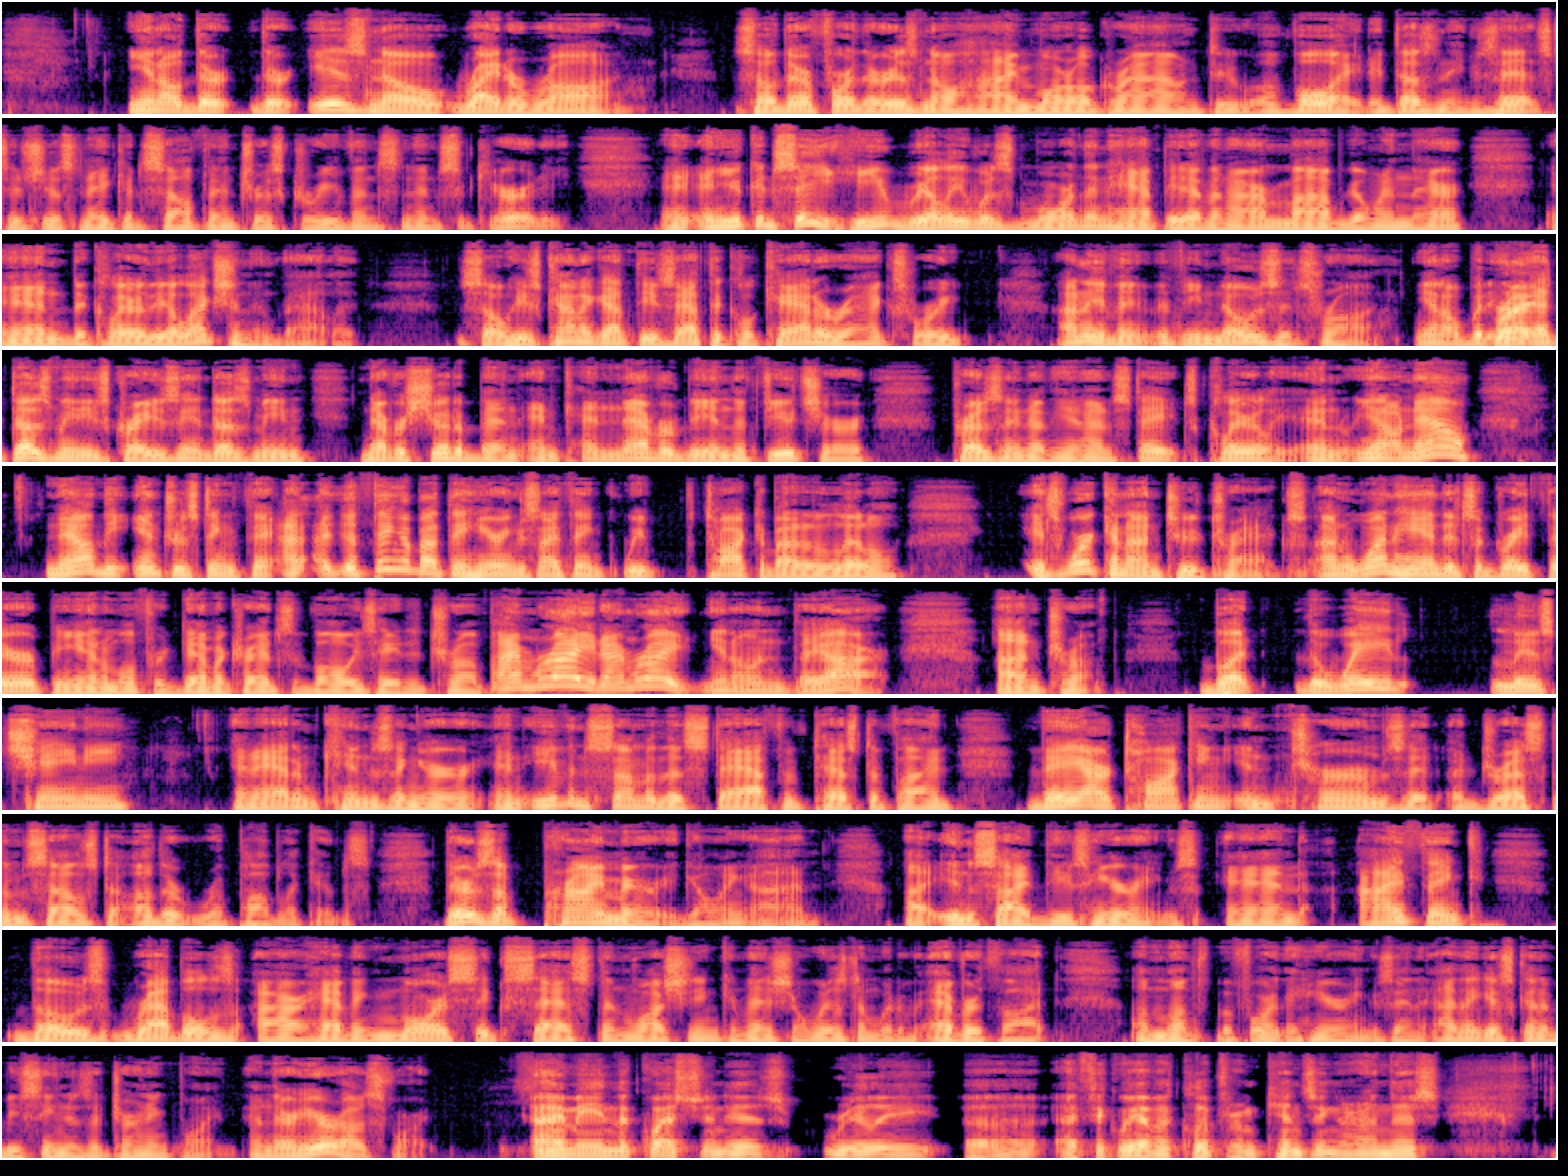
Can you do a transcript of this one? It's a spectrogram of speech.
you know, there there is no right or wrong. So therefore, there is no high moral ground to avoid. It doesn't exist. It's just naked self-interest, grievance, and insecurity. And, and you could see he really was more than happy to have an armed mob go in there and declare the election invalid. So he's kind of got these ethical cataracts where he, I don't even if he knows it's wrong, you know. But right. that does mean he's crazy, and does mean never should have been, and can never be in the future president of the United States. Clearly, and you know now now the interesting thing, I, the thing about the hearings, I think we've talked about it a little. It's working on two tracks. On one hand, it's a great therapy animal for Democrats who've always hated Trump. I'm right, I'm right, you know, and they are on Trump. But the way Liz Cheney and Adam Kinzinger and even some of the staff who've testified, they are talking in terms that address themselves to other Republicans. There's a primary going on uh, inside these hearings. And I think those rebels are having more success than Washington conventional wisdom would have ever thought a month before the hearings. And I think it's going to be seen as a turning point, and they're heroes for it. I mean, the question is really uh, I think we have a clip from Kinzinger on this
